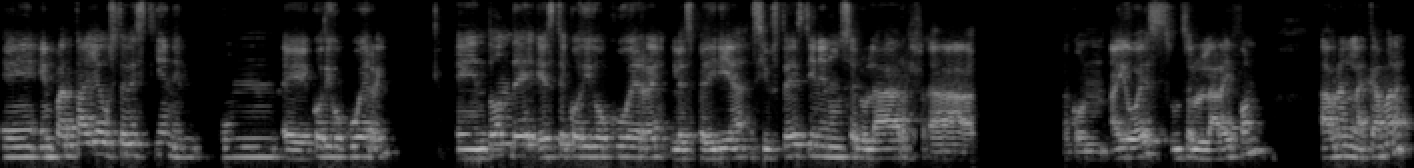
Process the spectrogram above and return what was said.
eh, en pantalla ustedes tienen un eh, código QR en donde este código QR les pediría, si ustedes tienen un celular ah, con iOS, un celular iPhone, abran la cámara.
